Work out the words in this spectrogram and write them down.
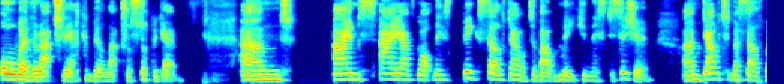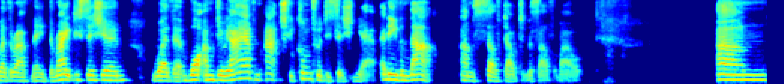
or whether actually I can build that trust up again. And I'm I have got this big self-doubt about making this decision. I'm doubting myself whether I've made the right decision, whether what I'm doing. I haven't actually come to a decision yet. And even that I'm self-doubting myself about. And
